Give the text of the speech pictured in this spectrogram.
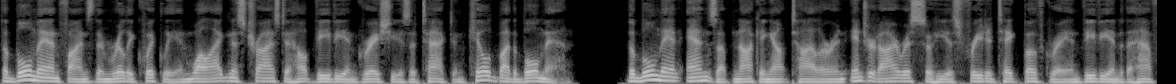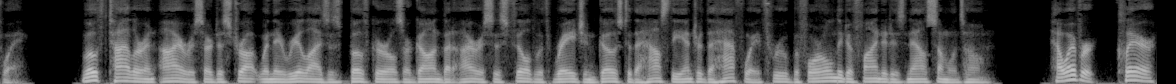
the bull man finds them really quickly, and while Agnes tries to help Vivi and Grey, she is attacked and killed by the bull man. The bullman ends up knocking out Tyler and injured Iris, so he is free to take both Grey and Vivi into the halfway. Both Tyler and Iris are distraught when they realizes both girls are gone but Iris is filled with rage and goes to the house they entered the halfway through before only to find it is now someone's home. However, Claire,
